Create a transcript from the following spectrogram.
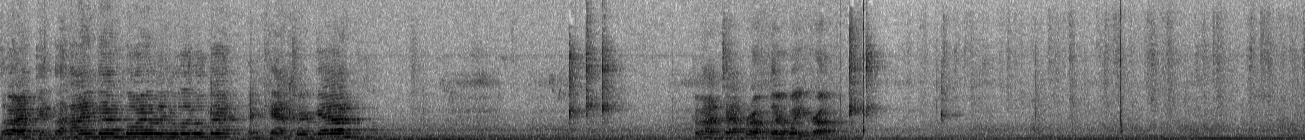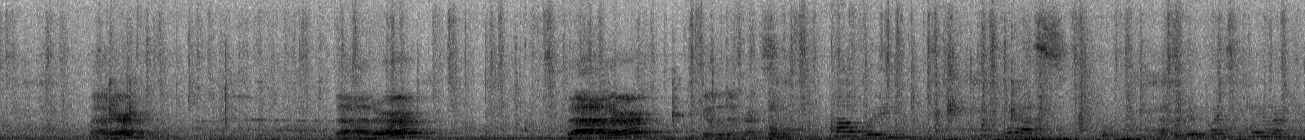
It's all right. Get the hind end boiling a little bit and canter again. Come on, tap her up there. Wake her up. Better. Better. Better. You feel the difference? Lovely. Yes. That's a good place to canter.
